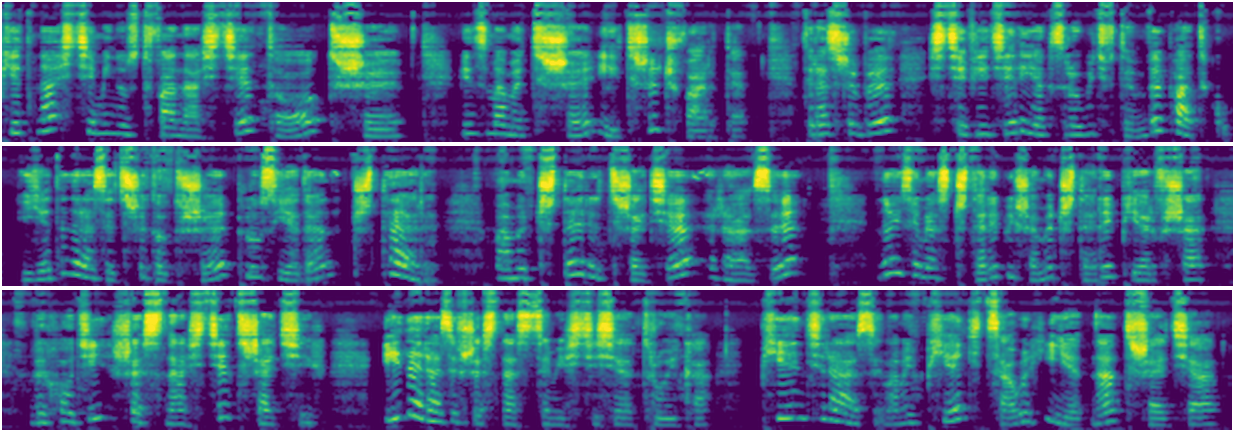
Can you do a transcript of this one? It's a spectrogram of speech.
15 minus 12 to 3, więc mamy 3 i 3 czwarte. Teraz, żebyście wiedzieli, jak zrobić w tym wypadku. 1 razy 3 to 3, plus 1, 4. Mamy 4 trzecie razy, no i zamiast 4 piszemy 4 pierwsze. Wychodzi 16 trzecich. Ile razy w 16 mieści się trójka? 5 razy. Mamy 5 całych i 1 trzecia.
